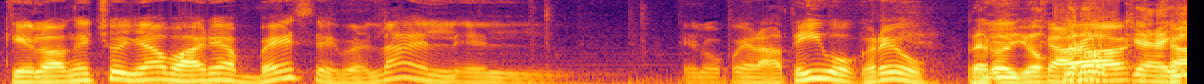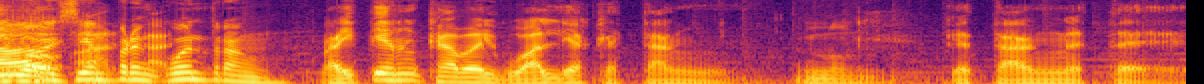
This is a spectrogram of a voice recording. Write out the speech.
que lo han hecho ya varias veces, ¿verdad? El, el- el operativo, creo. Pero Y yo cada, creo que ahí cada vez siempre a- encuentran. Ahí tienen que haber guardias que están. Que están este.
